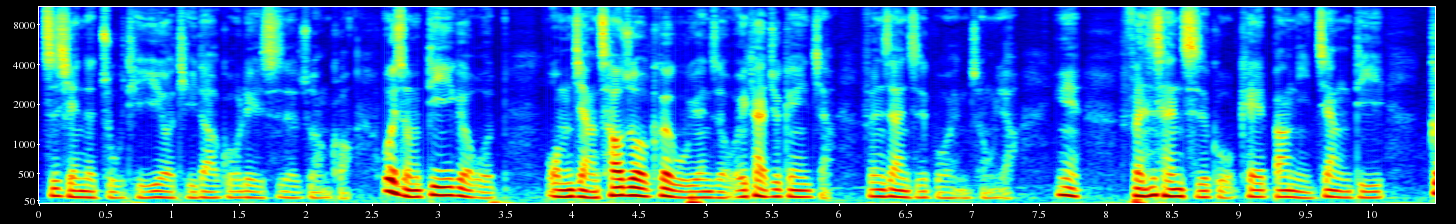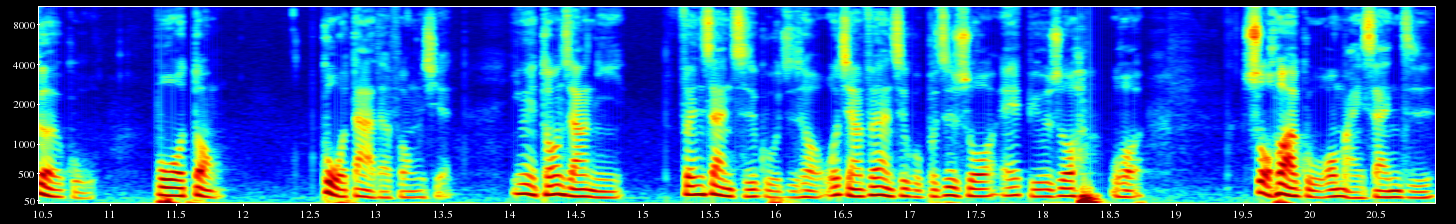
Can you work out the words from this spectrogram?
之前的主题也有提到过类似的状况。为什么第一个我我们讲操作个股原则，我一开始就跟你讲分散持股很重要，因为分散持股可以帮你降低个股波动过大的风险。因为通常你分散持股之后，我讲分散持股不是说，诶，比如说我 塑化股我买三只，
